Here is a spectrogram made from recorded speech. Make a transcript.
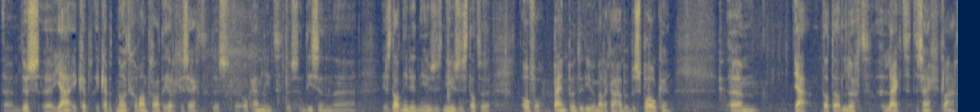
ehm, dus eh, ja, ik heb, ik heb het nooit gewantrouwd eerlijk gezegd. Dus eh, ook hem niet. Dus in die zin eh, is dat niet het nieuws. Het nieuws is dat we over pijnpunten die we met elkaar hebben besproken... ehm, ja, dat dat lucht lijkt te zijn geklaard.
